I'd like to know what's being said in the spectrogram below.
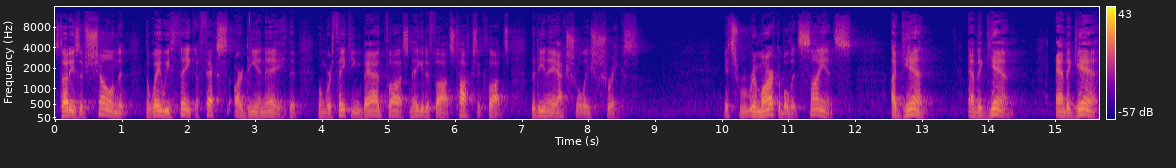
Studies have shown that the way we think affects our DNA, that when we're thinking bad thoughts, negative thoughts, toxic thoughts, the DNA actually shrinks. It's remarkable that science, again and again and again,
